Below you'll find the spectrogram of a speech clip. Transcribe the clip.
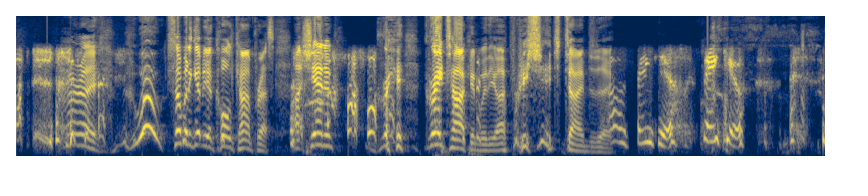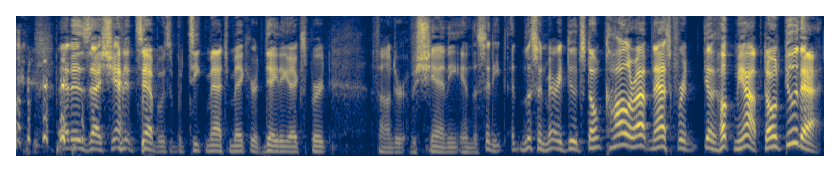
all right. Woo! Somebody get me a cold compress. Uh, Shannon, great, great talking with you. I appreciate your time today. Oh, thank you. Thank you. That is uh, Shannon Tebb, who's a boutique matchmaker, dating expert, founder of Shanny in the City. Listen, married dudes, don't call her up and ask for hook me up. Don't do that.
